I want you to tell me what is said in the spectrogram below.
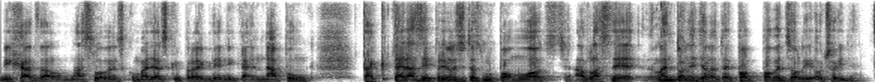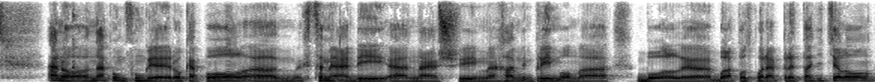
vychádzal na Slovensku maďarský projekt denníka Napunk, tak teraz je príležitosť mu pomôcť a vlastne len do nedele, to je po, povedz Zoli, o čo ide. Áno, Napunk funguje roka pol. Ehm, chceme, aby eh, našim hlavným príjmom eh, bol, eh, bola podpora predplatiteľov,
